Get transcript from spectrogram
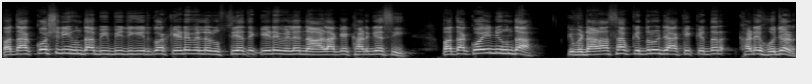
ਪਤਾ ਕੁਛ ਨਹੀਂ ਹੁੰਦਾ ਬੀਬੀ ਜਗੀਰ ਕੌਰ ਕਿਹੜੇ ਵੇਲੇ ਰੁੱਸੀ ਹੈ ਤੇ ਕਿਹੜੇ ਵੇਲੇ ਨਾਲ ਆ ਕੇ ਖੜ ਗਏ ਸੀ। ਪਤਾ ਕੋਈ ਨਹੀਂ ਹੁੰਦਾ ਕਿ ਵਡਾਲਾ ਸਾਹਿਬ ਕਿੱਧਰੋਂ ਜਾ ਕੇ ਕਿੱਧਰ ਖੜੇ ਹੋ ਜਾਣ।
